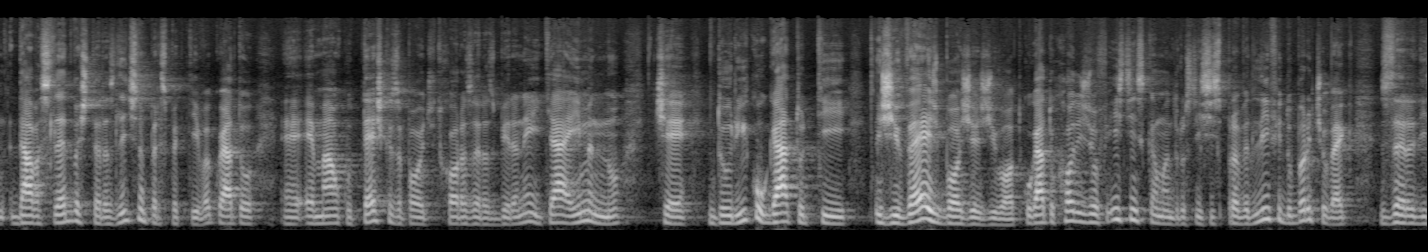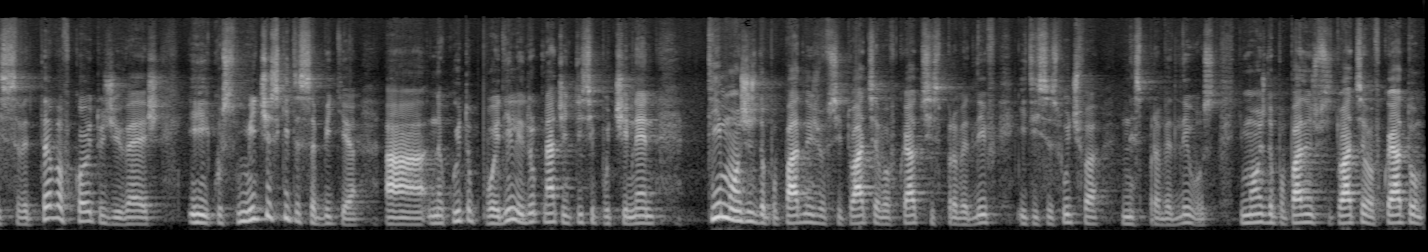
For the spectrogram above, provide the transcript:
дава следваща различна перспектива, която е, е малко тежка за повечето хора за разбиране. И тя е именно, че дори когато ти живееш Божия живот, когато ходиш в истинска мъдрост и си справедлив и добър човек, заради света, в който живееш и космическите събития, а, на които по един или друг начин ти си подчинен, ти можеш да попаднеш в ситуация, в която си справедлив и ти се случва несправедливост. Ти можеш да попаднеш в ситуация, в която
